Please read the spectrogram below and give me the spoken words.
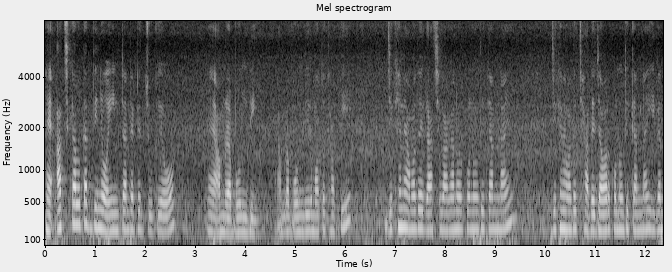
হ্যাঁ আজকালকার দিনেও ইন্টারনেটের যুগেও হ্যাঁ আমরা বন্দি। আমরা বন্দির মতো থাকি, যেখানে আমাদের গাছ লাগানোর কোনো অধিকার নাই, যেখানে আমাদের ছাদে যাওয়ার কোনো অধিকার নাই ইভেন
